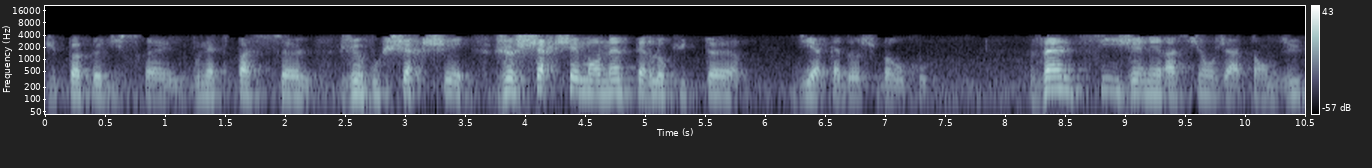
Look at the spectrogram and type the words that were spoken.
du peuple d'Israël. Vous n'êtes pas seul, je vous cherchais, je cherchais mon interlocuteur, dit Akadosh Baruchou. 26 générations j'ai attendu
